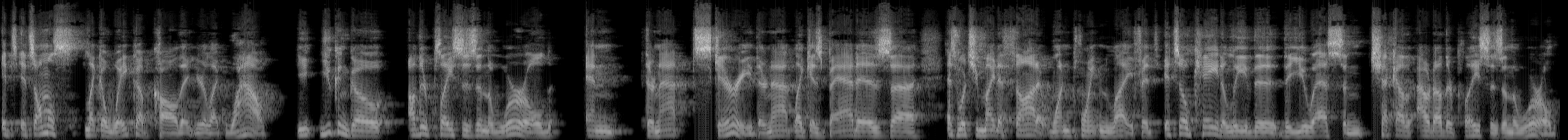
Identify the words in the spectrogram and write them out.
it's it's almost like a wake up call that you're like wow you, you can go other places in the world and they're not scary. They're not like as bad as uh, as what you might have thought at one point in life. It, it's okay to leave the the U.S. and check out, out other places in the world.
